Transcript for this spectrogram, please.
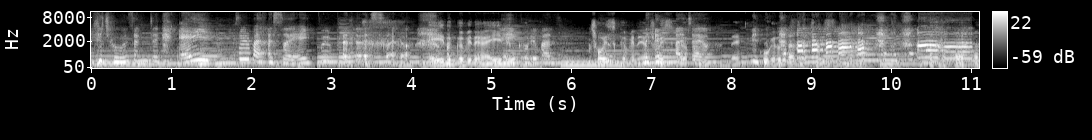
이게 좋은 성적 A 풀 받았어요. A 풀 받았어요. A 등급이네요. A A 등급. 풀을 받. 초이스급이네요. 네, 초이스급. 맞아요. 네. 고기로 따지면 초이스. 아,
